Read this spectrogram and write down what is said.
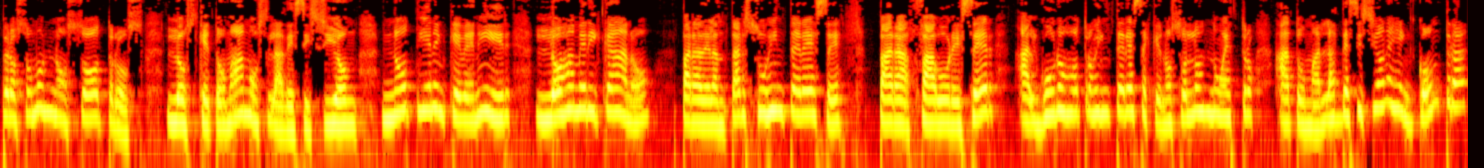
pero somos nosotros los que tomamos la decisión. No tienen que venir los americanos para adelantar sus intereses, para favorecer algunos otros intereses que no son los nuestros, a tomar las decisiones en contra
